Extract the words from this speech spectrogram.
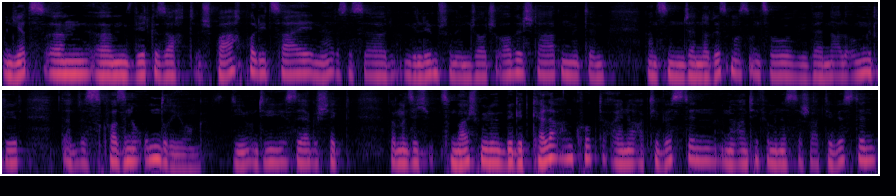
Und jetzt ähm, ähm, wird gesagt, Sprachpolizei, ne, das ist äh, wir schon in George Orwell-Staaten mit dem ganzen Genderismus und so, wir werden alle umgedreht. Das ist quasi eine Umdrehung. Die, und die ist sehr geschickt. Wenn man sich zum Beispiel Birgit Keller anguckt, eine Aktivistin, eine antifeministische Aktivistin,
